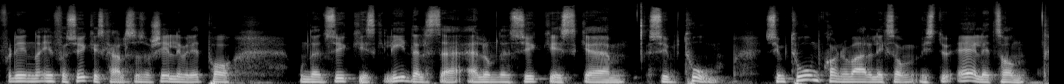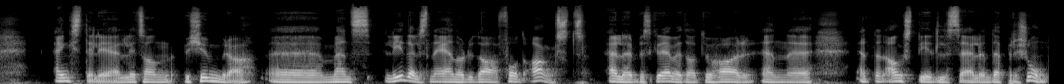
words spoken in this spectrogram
fordi innenfor psykisk helse så skiller vi litt på om det er en psykisk lidelse eller om det er en psykisk eh, symptom. Symptom kan jo være liksom hvis du er litt sånn engstelig eller litt sånn bekymra, eh, mens lidelsen er når du da har fått angst, eller beskrevet at du har en, eh, enten en angstlidelse eller en depresjon.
